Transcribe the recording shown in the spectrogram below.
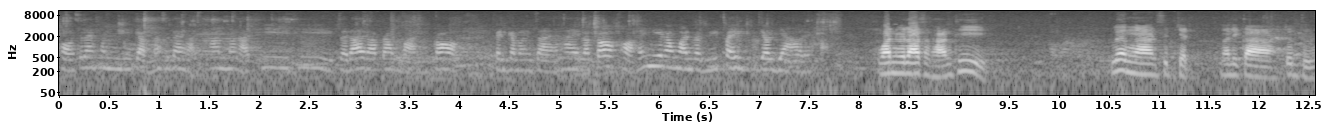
ขอแสดงความยินดีกับนักแสดงหลายท่านนะคะที่ที่จะได้รับรางวัลก็เป็นกำลังใจให้ แล้วก็ขอให้มีรางวัลแบบนี้ไปยาวๆเลยค่ะ วันเวลาสถานที่เริ่มงาน 17นาฬิกาจนถึง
